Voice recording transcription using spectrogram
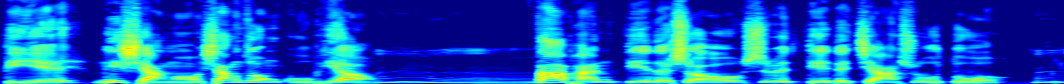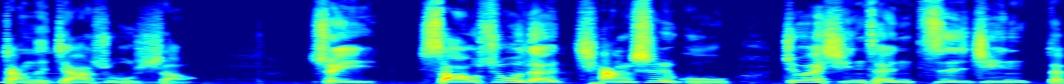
跌，你想哦，像这种股票，嗯，大盘跌的时候，是不是跌的加速多，涨的加速少？所以少数的强势股就会形成资金的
